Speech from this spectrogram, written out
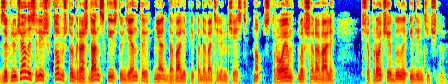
заключалась лишь в том, что гражданские студенты не отдавали преподавателям честь, но строем маршировали. Все прочее было идентичным.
